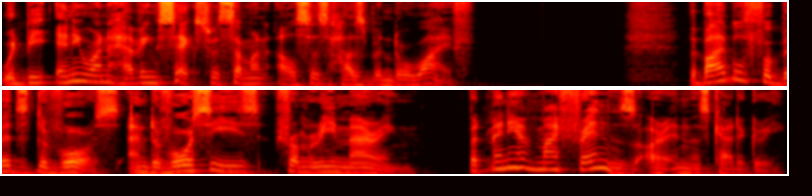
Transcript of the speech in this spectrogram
would be anyone having sex with someone else's husband or wife. The Bible forbids divorce and divorcees from remarrying, but many of my friends are in this category.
